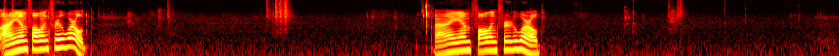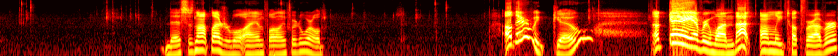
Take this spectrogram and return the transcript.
I am falling for the world. I am falling through the world. This is not pleasurable. I am falling through the world. Oh, there we go. Okay, everyone. That only took forever.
